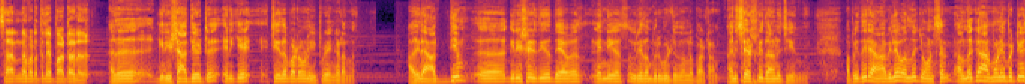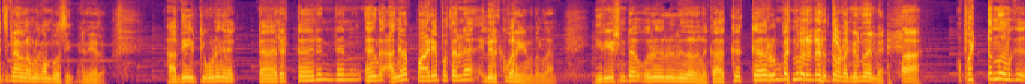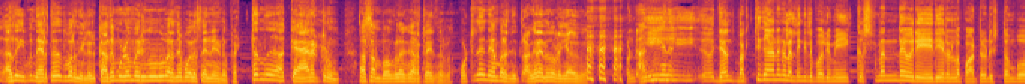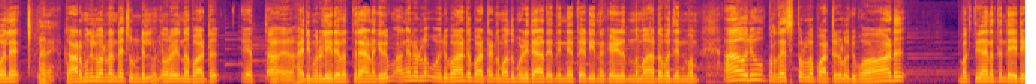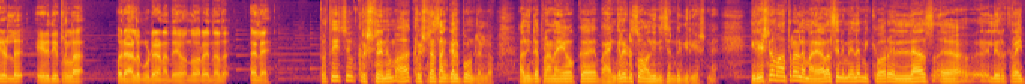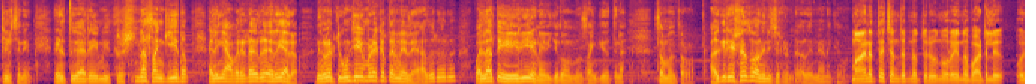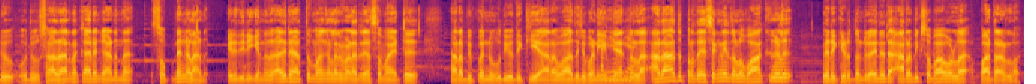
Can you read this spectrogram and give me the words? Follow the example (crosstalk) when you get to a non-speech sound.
സാറിന്റെ പടത്തിലെ പാട്ടാണിത്. അത് ഗിരീഷ് ആദ്യമായിട്ട് എനിക്ക് ചെയ്ത പടമാണ് ഇപ്പോഴും കടന്ന്. അതിൽ ആദ്യം ഗിരീഷ് എഴുതിയത് ദേവ കന്യക സൂര്യതമ്പുരു വീട്ടിൽ എന്നുള്ള പാട്ടാണ്. അതിനുശേഷം ഇതാണ് ചെയ്യുന്നത്. അപ്പോൾ ഇത് രാവിലെ വന്ന് ജോൺസൺ അന്നൊക്കെ ഹാർമോണിയം പെട്ടി വെച്ചിട്ടാണ് നമ്മൾ കമ്പോസിങ് അറിയാലോ? ആദ്യം ഈ ട്യൂൺ ഇങ്ങനെ അങ്ങനെ- പാടിയപ്പോൾ തന്നെ ലിറിക്ക് പറയണമെന്നുള്ളതാണ് ഗിരീഷിന്റെ ഗിരീഷിന്റെ ഒരു ഒരു ഇതാണ് കാക്കക്കറുമ്പെന്ന് പറഞ്ഞിട്ടാണ് തുടങ്ങുന്നത് തന്നെ. ആ. പെട്ടെന്ന് നമുക്ക് അത് ഇപ്പം നേരത്തെ ഇത് പറഞ്ഞില്ല ഒരു കഥ മുഴുവൻ വരുന്നു എന്ന് പറഞ്ഞ പോലെ തന്നെയാണ്. പെട്ടെന്ന് ആ ക്യാരക്ടറും ആ സംഭവങ്ങളൊക്കെ കറക്റ്റ് ആയിരുന്നുള്ളൂ. ഒട്ടനെ ഞാൻ പറഞ്ഞു അങ്ങനെ തന്നെ തുടങ്ങിയത് ഞാൻ ഭക്തിഗാനങ്ങൾ അല്ലെങ്കിൽ പോലും ഈ കൃഷ്ണന്റെ ഒരു ഏരിയയിലുള്ള പാട്ടുകൾ ഇഷ്ടം പോലെ അതെ. കാർമുകിൽ വർണന്റെ ചുണ്ടിൽ എന്ന് പറയുന്ന പാട്ട് ഹരിമുരളി രവത്തിലാണെങ്കിലും അങ്ങനെയുള്ള ഒരുപാട് പാട്ടുകൾ മധുമൊഴി രാധെ നിന്നെ തേടി എന്നൊക്കെ എഴുതുന്ന മാധവ ജന്മം ആ ഒരു പ്രദേശത്തുള്ള പാട്ടുകൾ ഒരുപാട് ഭക്തിഗാനത്തിന്റെ ഏരിയകളിൽ എഴുതിയിട്ടുള്ള ഒരാളും കൂടെയാണ് അദ്ദേഹം എന്ന് പറയുന്നത് അല്ലേ? പ്രത്യേകിച്ചും കൃഷ്ണനും ആ കൃഷ്ണ സങ്കല്പം ഉണ്ടല്ലോ. അതിന്റെ പ്രണയമൊക്കെ ഭയങ്കരമായിട്ട് സ്വാധീനിച്ചിട്ടുണ്ട് ഗിരീഷിനെ. ഗിരീഷിനെ മാത്രമല്ല മലയാള സിനിമയിലെ മിക്കവാറും എല്ലാ ലിറിക് റൈറ്റേഴ്സിനെയും എഴുത്തുകാരെയും ഈ കൃഷ്ണ സംഗീതം അല്ലെങ്കിൽ അവരുടെ ഒരു അറിയാലോ നിങ്ങൾ ട്യൂൺ ചെയ്യുമ്പോഴൊക്കെ തന്നെയല്ലേ? അതൊരു ഒരു വല്ലാത്ത ഏരിയയാണ് എനിക്ക് തോന്നുന്നത് സംഗീതത്തിനെ സംബന്ധിച്ചോളം. അത് ഗിരീഷിനെ സ്വാധീനിച്ചിട്ടുണ്ട് അത് തന്നെയാണ് എനിക്ക് മാനത്തെ ചന്ദ്രനൊത്തുരു എന്ന് പറയുന്ന പാട്ടിൽ ഒരു ഒരു സാധാരണക്കാരൻ കാണുന്ന സ്വപ്നങ്ങളാണ് എഴുതിയിരിക്കുന്നത്. അതിനകത്തും അങ്ങനെ വളരെ രസമായിട്ട് അറബിപ്പൻ ഊതി ഒതുക്കി അറവാതിൽ പണിയും ഞാൻ എന്നുള്ള അതാത് പ്രദേശങ്ങളിൽ നിന്നുള്ള വാക്കുകൾ പെറുക്കിയെടുത്തുണ്ടല്ലോ അതിനൊരു അറബിക് സ്വഭാവമുള്ള പാട്ടാണല്ലോ.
